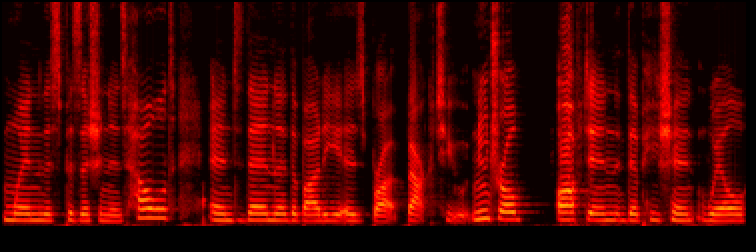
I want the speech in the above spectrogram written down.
when this position is held and then the body is brought back to neutral often the patient will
